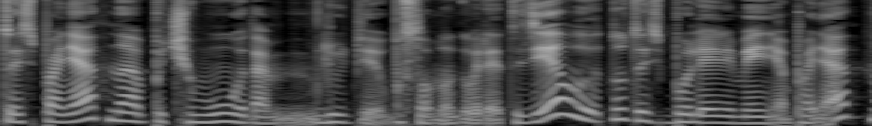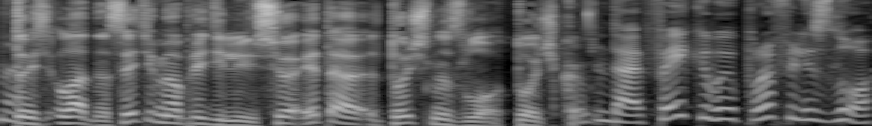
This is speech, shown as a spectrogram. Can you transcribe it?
то есть понятно, почему там люди, условно говоря, это делают, ну, то есть более или менее понятно. То есть, ладно, с этим мы определились. Все, это точно зло. Точка. Да, фейковые профили зло.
